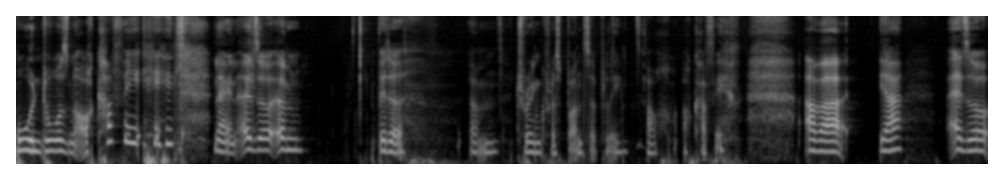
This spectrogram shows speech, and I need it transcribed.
hohen Dosen auch Kaffee. Nein, also ähm, bitte ähm, drink responsibly, auch, auch Kaffee. Aber ja, also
